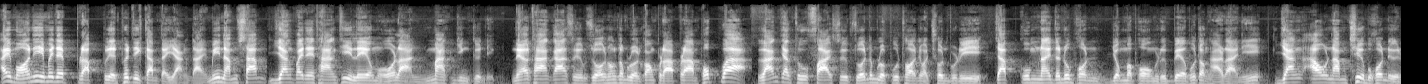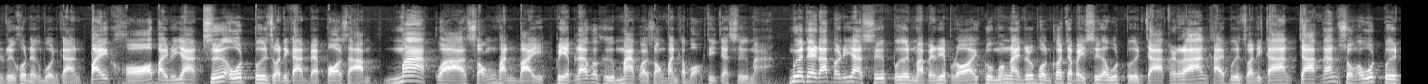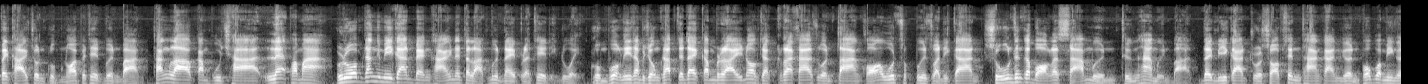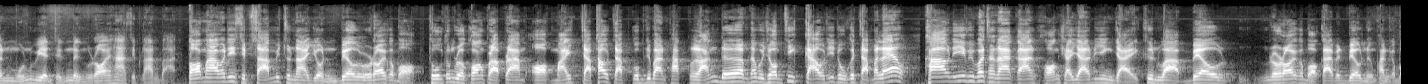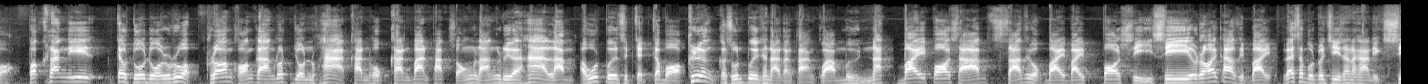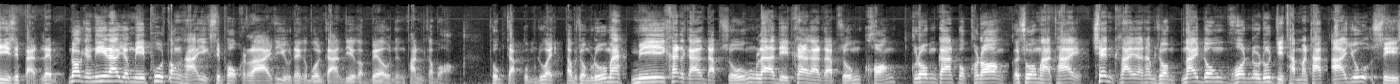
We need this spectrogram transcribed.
ไอ้หมอนี่ไม่ได้ปรับเปลี่ยนพฤติกรรมแต่อย่างใดมีหนำซ้ำยังไปในทางที่เลวโมโหลานมากยิ่งขึ้นอีก แนวทางการสืบสวนของตำรวจกองปราบปรามพบว่าหลังจากถูกฝ่ายสืบสวนตำรวจภูธรจังหวัดชนบุรี จับกลุ่มนายดนุพล ยมพงศ์หรือเบลผู้ต้องหารายนี้ ยังเอานำชื่อบุคคลอื่น หรือคนในกระบวนการ ไปขอใบอนุญาต ซื้ออาวุธปืนสวัสดิการแบบป .3 มากกว่า 2,000 ใบ เปรียบแล้วก็คือมากกว่า 2,000 กระบอกที่จะซื้อมา เมื่อได้รับอนุญาตซื้อปืนมาเป็นเรียบร้อย กลุ่มของนายดนุพลก็จะไปซื้ออาวุธปืนจากร้านขายปืนสวัสดิการ จากนั้นส่งอาวุธปืนไปขายชนกลุ่มน้อยประเทศเพื่อนบ้าน ทั้งลาวกัมพูชาและพม่า รวมทั้งยังมีการแบ่งขายในตลาดมืดในประเทศอีกด้วย กลุ่มพวกนี้ท่านผู้ชมครับ จะได้กำไรนอกจากราคาส่วนต่างของอาวุธปืนสวัสดิการ สูงถึงกระบอกละ 30,000 ถึง 50,000 บาท ได้มีการตรวจสอบเส้นทางการเงิน พบว่ามีเงินหมุนเวียนถึง 150 ล้านบาท ต่อมาวันที่ 13 มิถุนายนเบลร้อยกระบอก ถูกตำรวจกองปราบปรามออกหมายจับเข้าจับกลุ่มที่บ้านพักหลังเดิมท่านผู้ชมที่เก่าที่ถูกกระจับมาแล้วคราวนี้วิวัฒนาการของฉายาที่ยิ่งใหญ่ขึ้นว่าเบลร้อยกระบอกกลายเป็นเบลหนึ่งพันกระบอก เพราะครั้งนี้ เจ้าตัวโดนรวบ พร้อมของกลางรถยนต์ 5 คัน 6 คัน บ้านพัก 2 หลังเรือ 5 ลำ อาวุธปืน 17 กระบอก เครื่องกระสุนปืนขนาดต่างๆ กว่าหมื่นนัด ใบป .3 36 ใบ ใบป .4 490 ใบ และสมุดบัญชีธนาคารอีก 48 เล่ม นอกจากนี้แล้วยังมีผู้ต้องหาอีก 16 รายที่อยู่ในกระบวนการเดียวกับเบล 1,000 กระบอก ถูกจับกลุ่มด้วยท่านผู้ชมรู้ไหมมีข้าราชการระดับสูง และอดีตข้าราชการระดับสูงของกรมการปกครองกระทรวงมหาดไทย เช่นใครอะท่านผู้ชม นายดงพลรุจิธรรมทัศน์อายุ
